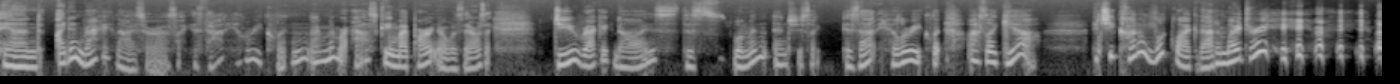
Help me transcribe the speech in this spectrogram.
And I didn't recognize her. I was like, is that Hillary Clinton? I remember asking my partner was there. I was like, do you recognize this woman? And she's like, is that Hillary Clinton? I was like, yeah. And she kind of looked like that in my dream. You know?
